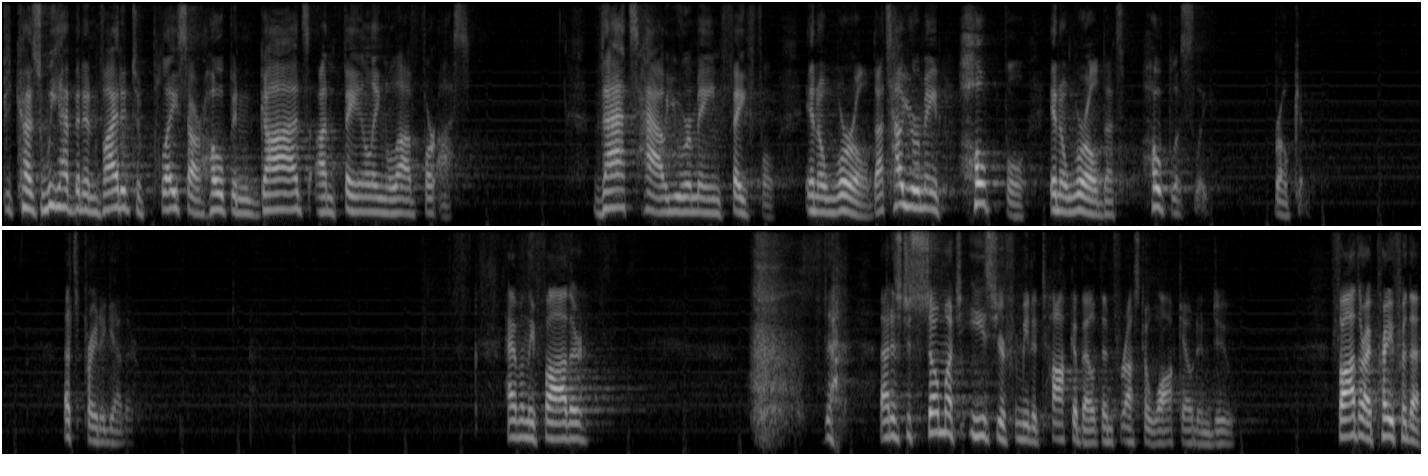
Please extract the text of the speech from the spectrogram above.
because we have been invited to place our hope in God's unfailing love for us. That's how you remain faithful in a world. That's how you remain hopeful in a world that's hopelessly broken. Let's pray together. Heavenly Father, that is just so much easier for me to talk about than for us to walk out and do. Father, I pray for the,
